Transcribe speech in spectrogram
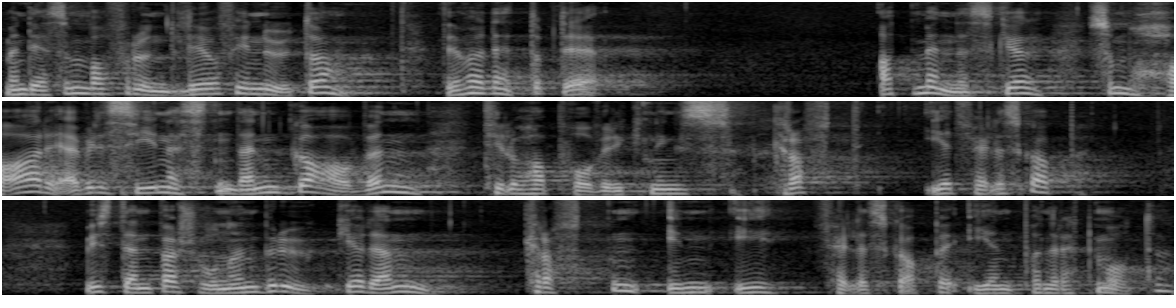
Men det som var forunderlig å finne ut av, det var nettopp det at mennesker som har jeg vil si nesten den gaven til å ha påvirkningskraft i et fellesskap Hvis den personen bruker den kraften inn i fellesskapet på en rett måte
